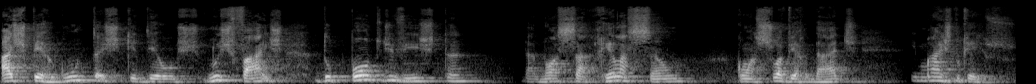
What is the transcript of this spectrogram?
às perguntas que Deus nos faz do ponto de vista da nossa relação com a sua verdade e mais do que isso,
